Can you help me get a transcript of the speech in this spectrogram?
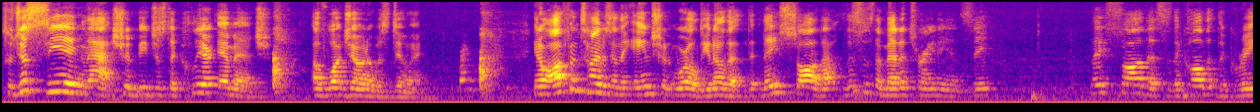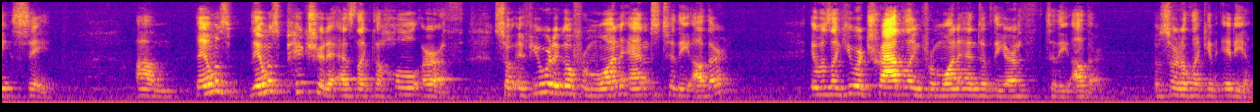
So just seeing that should be just a clear image of what Jonah was doing. You know, oftentimes in the ancient world, you know, that they saw that this is the Mediterranean Sea. They saw this, they called it the Great Sea. Um, they almost they almost pictured it as like the whole earth. So if you were to go from one end to the other, it was like you were traveling from one end of the earth to the other. It was sort of like an idiom.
